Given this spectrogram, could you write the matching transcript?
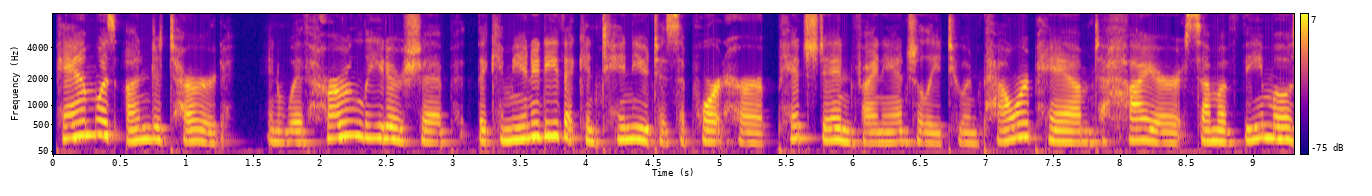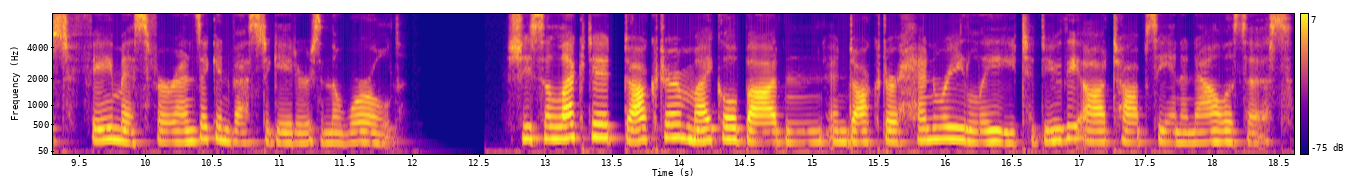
Pam was undeterred, and with her leadership, the community that continued to support her pitched in financially to empower Pam to hire some of the most famous forensic investigators in the world. She selected Dr. Michael Baden and Dr. Henry Lee to do the autopsy and analysis.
